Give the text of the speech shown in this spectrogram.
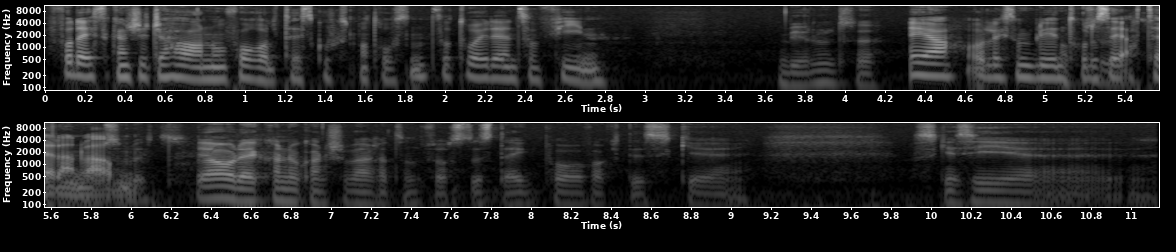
for de som kanskje ikke har noe forhold til Skogsmatrosen, så tror jeg det er en sånn fin Begynnelse. Ja, å liksom bli introdusert Absolutt, til den verden. absolutt. Ja, og det kan jo kanskje være et sånt første steg på faktisk eh, skal jeg si eh,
